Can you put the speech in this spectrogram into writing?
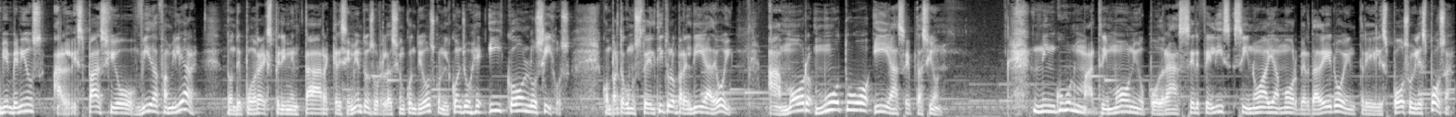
Bienvenidos al espacio Vida Familiar, donde podrá experimentar crecimiento en su relación con Dios, con el cónyuge y con los hijos. Comparto con usted el título para el día de hoy, Amor mutuo y aceptación. Ningún matrimonio podrá ser feliz si no hay amor verdadero entre el esposo y la esposa.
